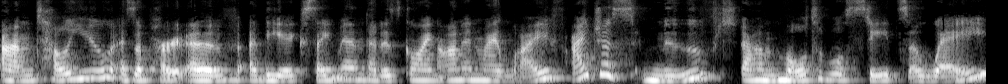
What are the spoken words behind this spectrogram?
um, tell you as a part of the excitement that is going on in my life. I just moved um, multiple states away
